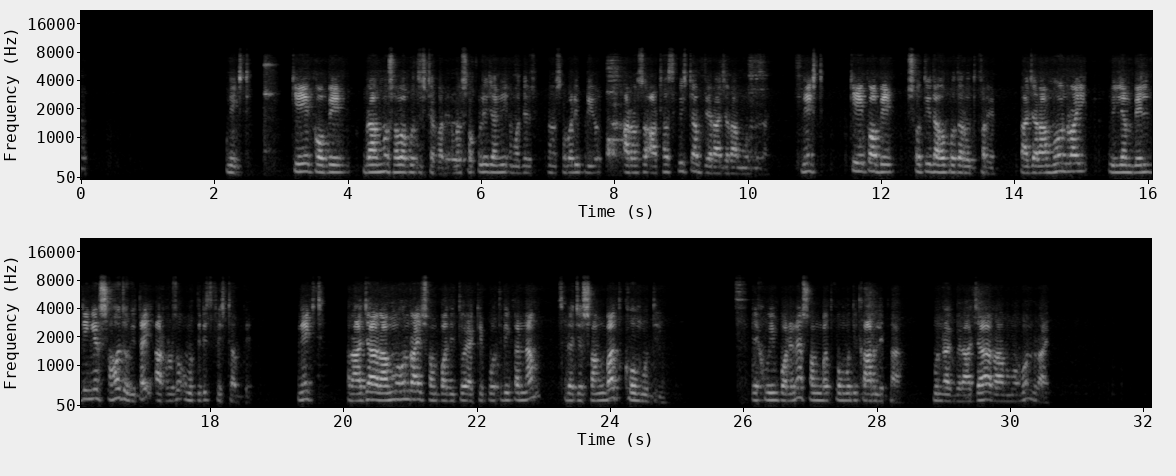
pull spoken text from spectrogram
নেক্সট কে কবে ব্রাহ্ম সভা প্রতিষ্ঠা করে? আমরা সকলেই জানি, আমাদের সবারই প্রিয় আঠারোশো আঠাশ খ্রিস্টাব্দে রাজা রামমোহন রায়। নেক্সট কে কবে সতীদাহ প্রতিরোধ করেন রাজা রামমোহন রায়, উইলিয়াম বেল্টিং এর সহযোগিতায় আঠারোশো উনত্রিশ খ্রিস্টাব্দে। নেক্সট রাজা রামমোহন রায় সম্পাদিত একটি পত্রিকার নাম, সেটা হচ্ছে সংবাদ কৌমুদি খুব ইম্পর্টেন্ট না সংবাদ কৌমুদি কার লেখা? মনে রাখবে, রাজা রামমোহন রায়।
